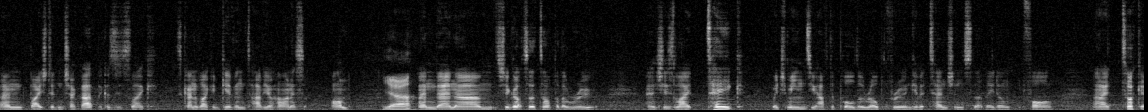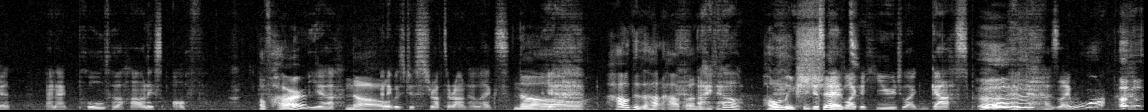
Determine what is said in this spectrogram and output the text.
and but I just didn't check that because it's like it's kind of like a given to have your harness on. Yeah. And then um, she got to the top of the route, and she's like, "Take," which means you have to pull the rope through and give it tension so that they don't fall. And I took it, and I pulled her harness off. Of her? Yeah. No. And it was just strapped around her legs. No. Yeah. How did that happen? I know. Holy She shit. just gave like a huge like gasp. and I was like, what?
